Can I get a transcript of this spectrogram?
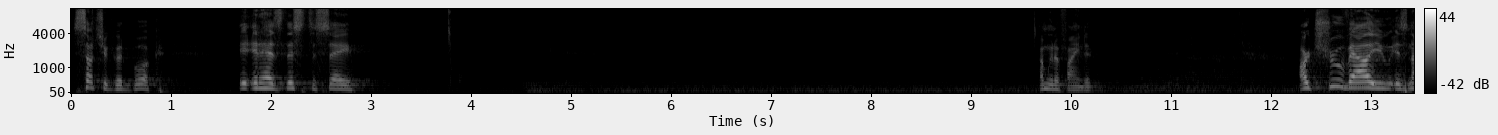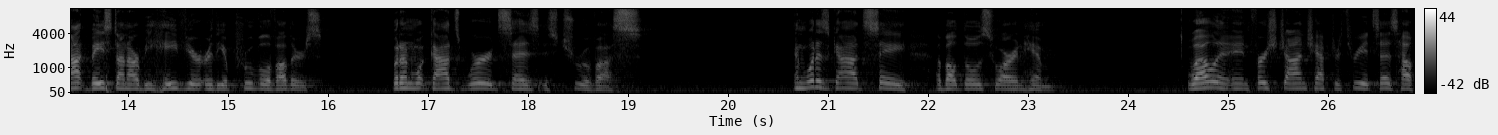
Such a good book. It, it has this to say. I'm going to find it. Our true value is not based on our behavior or the approval of others, but on what God's word says is true of us. And what does God say about those who are in him? Well, in 1 John chapter 3, it says how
